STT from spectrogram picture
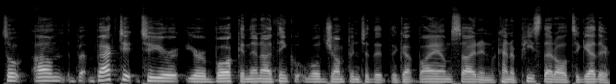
So um, b- back to, to your, your book, and then I think we'll jump into the, the gut biome side and kind of piece that all together.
